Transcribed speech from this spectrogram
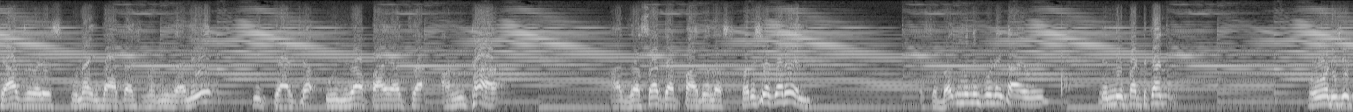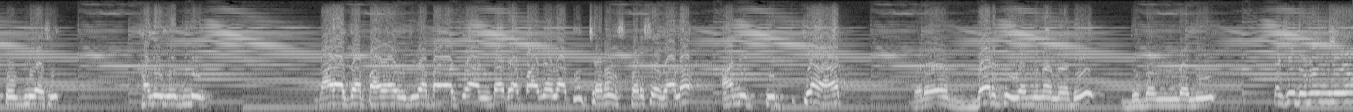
त्याच वेळेस पुन्हा एकदा आकाशवाणी झाली की त्याच्या उजव्या पायाचा अंगठा हा जसा त्या पाण्याला स्पर्श करेल तसं बघ म्हणे पुढे काय होईल. यांनी पटकन थोडीशी टोपली अशी खाली घेतली. बाळाचा पाया उजव्या पायाचा अंडाच्या त्या पाण्याला तो चरण स्पर्श झाला आणि तितक्यात बरोबर ती यमुना नदी दुबंगली. कशी दुबंगली हो?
